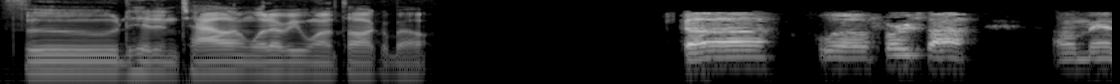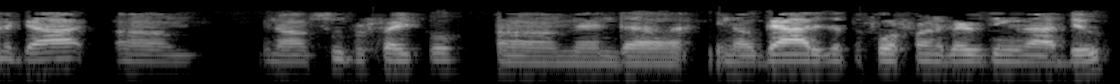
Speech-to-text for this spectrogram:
food, hidden talent, whatever you want to talk about. Uh, well, first I, I'm a man of God. Um, you know, I'm super faithful. Um, and, uh, you know, God is at the forefront of everything that I do.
